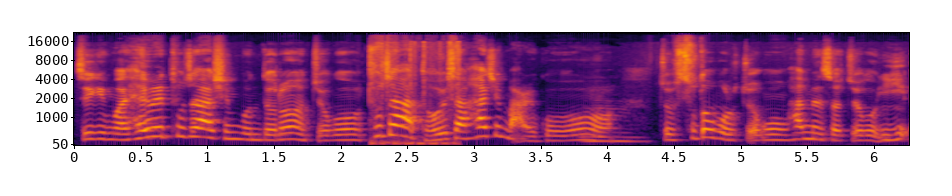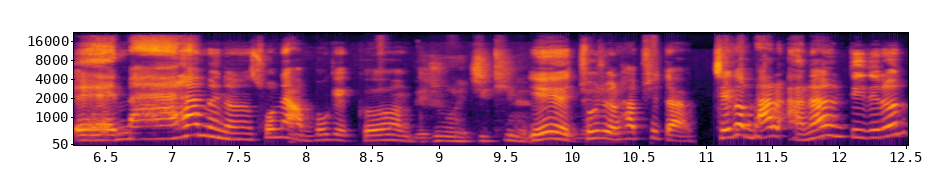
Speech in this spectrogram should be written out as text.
저기 뭐 해외 투자하신 분들은 조금 투자 더 이상 하지 말고 음. 좀 수도보로 조금 하면서 조금 이 애말하면은 손해 안 보게끔 내 주머니 지키는. 예, 네. 조절합시다. 제가 말 안 하는 띠들은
